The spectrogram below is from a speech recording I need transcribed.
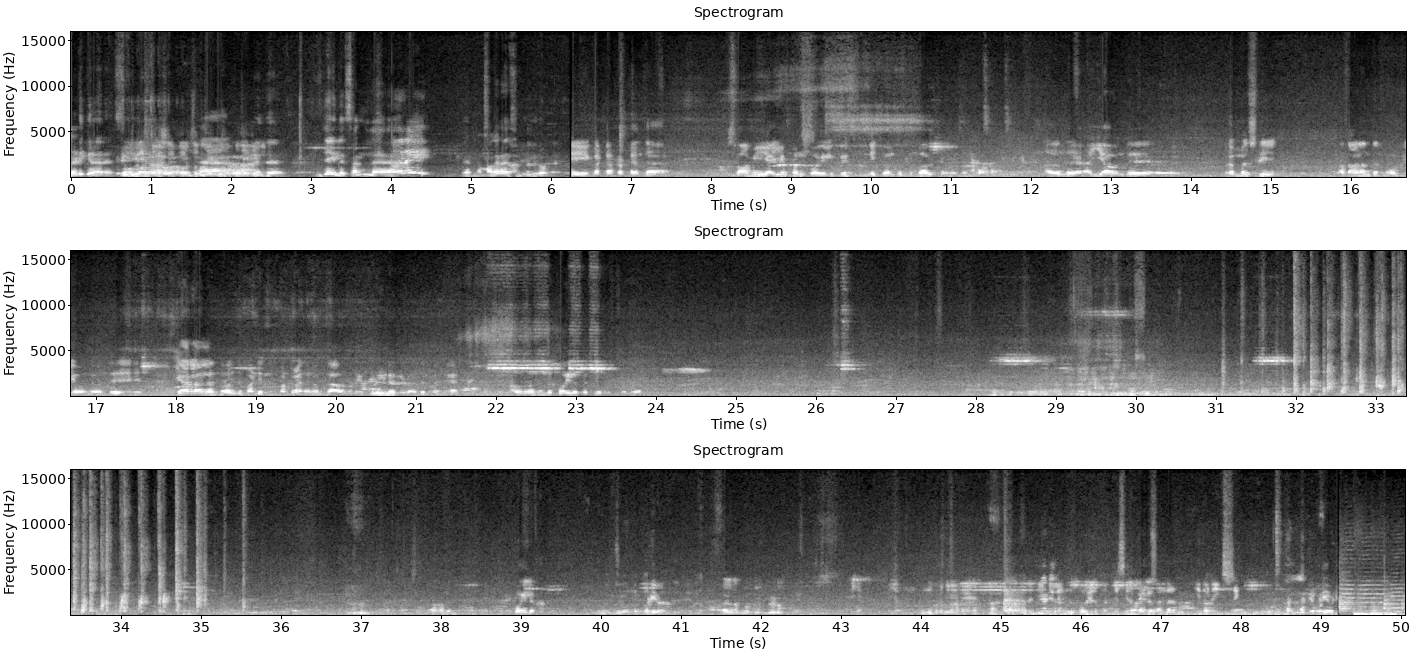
நடிக்கிறாரு ஆ, இந்த சன்ல பேர் மகராசி ஹீரோ கட்டப்பட்ட இந்த சுவாமி ஐயப்பன் கோயிலுக்கு இன்னைக்கு வந்து கும்பாபிஷேகம் பண்ணுறோம் அது வந்து ஐயா வந்து பிரம்மஸ்ரீ சதானந்தன் மூர்த்தி அவங்க வந்து கேரளாலேருந்து வந்து பண்ணி பண்ணுறாங்க நமக்கு அவருடைய குழுவினர்கள் வந்திருக்காங்க அவர் வந்து இந்த கோயிலை பற்றி உங்களுக்கு சொல்லுவார். கோயிலை. எப்படி வந்து கோயில் பற்றி சிறப்பு சொன்னார் இதோட ஹிஸ்டரி எப்படி எப்படி?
